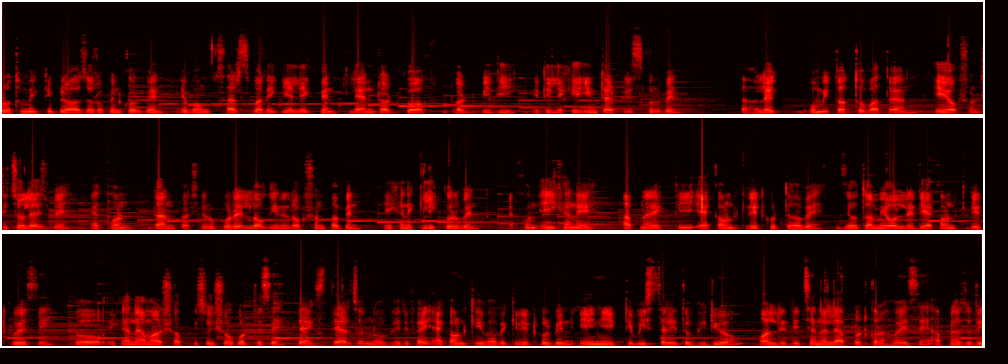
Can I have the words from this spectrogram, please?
প্রথমে একটি ব্রাউজার ওপেন করবেন এবং সার্চ বারে গিয়ে লিখবেন ল্যান্ড ডট ডট এটি লিখে ইন্টার প্রেস করবেন। তাহলে ভূমি তথ্য বাতায়ন এই অপশনটি চলে আসবে। এখন ডান পাশের উপরে লগ ইনের অপশন পাবেন। এখানে ক্লিক করবেন। এখন এইখানে আপনার একটি অ্যাকাউন্ট ক্রিয়েট করতে হবে। যেহেতু আমি অলরেডি অ্যাকাউন্ট ক্রিয়েট করেছি, তো এখানে আমার সব কিছুই শো করতেছে। ট্যাক্স দেওয়ার জন্য ভেরিফাই অ্যাকাউন্ট কীভাবে ক্রিয়েট করবেন, এই নিয়ে একটি বিস্তারিত ভিডিও অলরেডি চ্যানেলে আপলোড করা হয়েছে। আপনারা যদি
